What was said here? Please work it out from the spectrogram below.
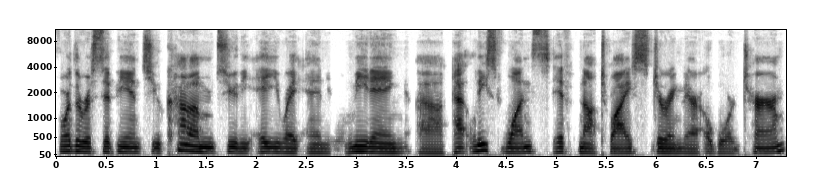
for the recipient to come to the AUA annual meeting uh, at least once, if not twice, during their award term.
